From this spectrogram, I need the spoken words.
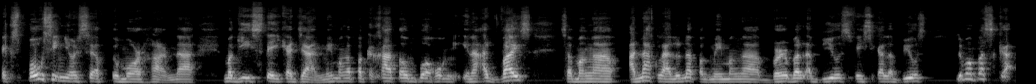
exposing yourself to more harm na mag stay ka dyan. May mga pagkakataon po akong ina-advise sa mga anak, lalo na pag may mga verbal abuse, physical abuse, lumabas ka.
